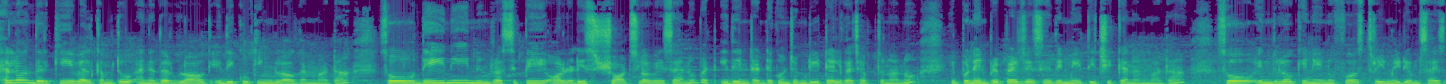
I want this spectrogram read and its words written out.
హలో అందరికీ వెల్కమ్ టు అనదర్ బ్లాగ్ ఇది కుకింగ్ బ్లాగ్ అనమాట సో దీని నేను రెసిపీ ఆల్రెడీ షార్ట్స్లో వేశాను. బట్ ఇదేంటంటే కొంచెం డీటెయిల్గా చెప్తున్నాను. ఇప్పుడు నేను ప్రిపేర్ చేసేది మేతి చికెన్ అనమాట సో ఇందులోకి నేను first three medium size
